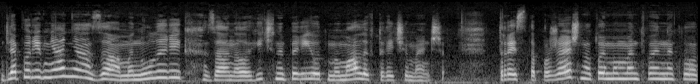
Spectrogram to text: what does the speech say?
Для порівняння за минулий рік, за аналогічний період, ми мали втричі менше. 300 пожеж на той момент виникло.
